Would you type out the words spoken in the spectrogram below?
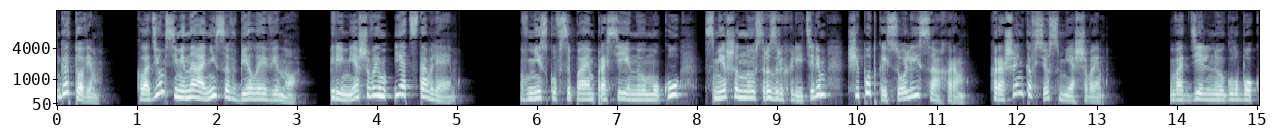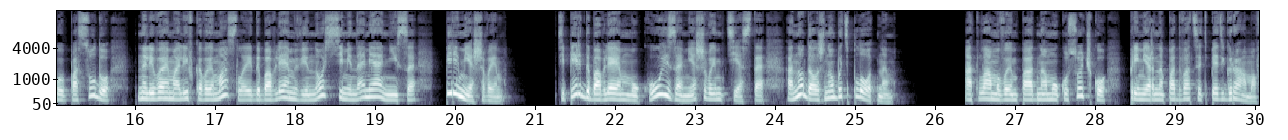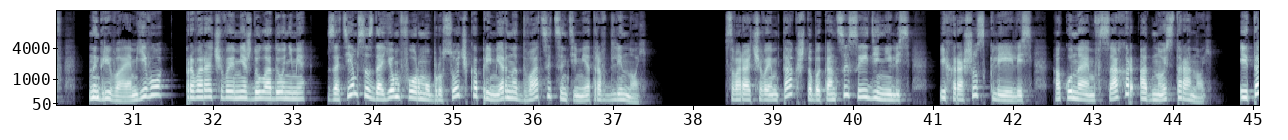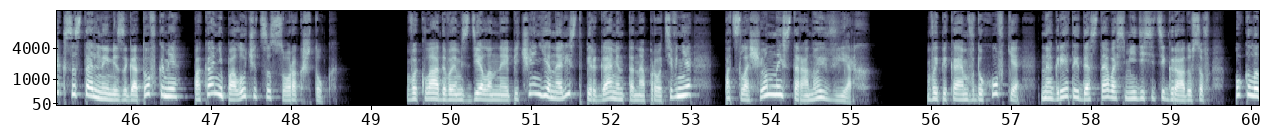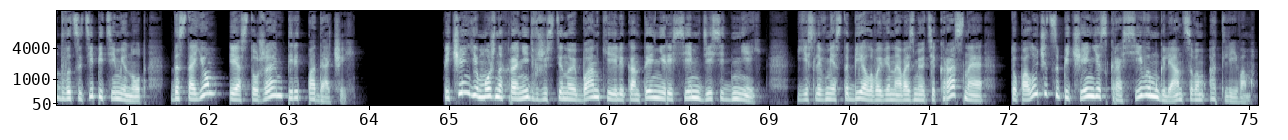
Готовим. Кладем семена аниса в белое вино. Перемешиваем и отставляем. В миску всыпаем просеянную муку, смешанную с разрыхлителем, щепоткой соли и сахаром. Хорошенько все смешиваем. В отдельную глубокую посуду наливаем оливковое масло и добавляем вино с семенами аниса. Перемешиваем. Теперь добавляем муку и замешиваем тесто. Оно должно быть плотным. Отламываем по одному кусочку, примерно по 25 граммов. Нагреваем его, проворачивая между ладонями. Затем создаем форму брусочка примерно 20 сантиметров длиной. Сворачиваем так, чтобы концы соединились и хорошо склеились. Окунаем в сахар одной стороной. И так с остальными заготовками, пока не получится 40 штук. Выкладываем сделанное печенье на лист пергамента на противне, подслащенной стороной вверх. Выпекаем в духовке, нагретой до 180 градусов, около 25 минут. Достаем и остужаем перед подачей. Печенье можно хранить в жестяной банке или контейнере 7-10 дней. Если вместо белого вина возьмете красное, то получится печенье с красивым глянцевым отливом.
